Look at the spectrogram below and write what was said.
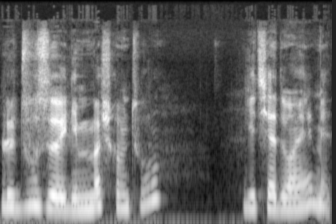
le 12, euh, il est moche comme tout. Yeti adoré, mais,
